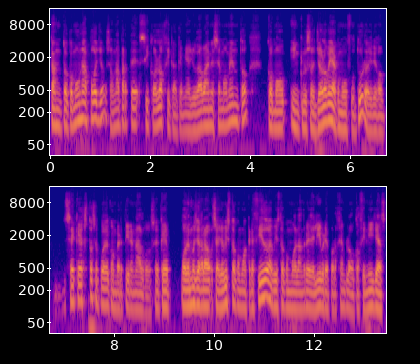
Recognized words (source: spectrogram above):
tanto como un apoyo, o sea, una parte psicológica que me ayudaba en ese momento, como incluso yo lo veía como un futuro y digo, sé que esto se puede convertir en algo, sé que podemos llegar a, o sea, yo he visto cómo ha crecido, he visto cómo el Android Libre, por ejemplo, o Cocinillas,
